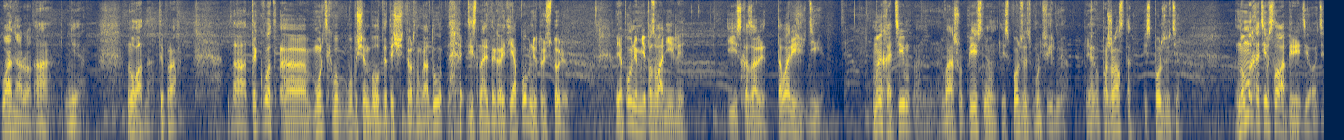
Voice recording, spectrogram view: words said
Wanna rock. А, не. Ну ладно, ты прав. А, так вот, э, мультик вып- выпущен был в 2004 году. Ди Снайдер говорит, я помню эту историю. Я помню, мне позвонили и сказали, товарищ Ди, мы хотим вашу песню использовать в мультфильме. Я говорю, пожалуйста, используйте. Но мы хотим слова переделать.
